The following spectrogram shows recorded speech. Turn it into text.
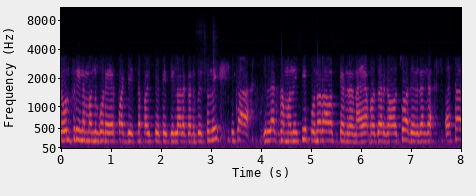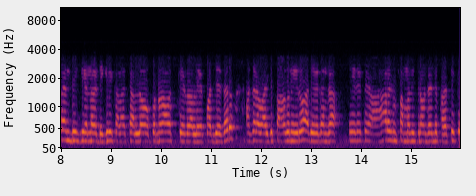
టోల్ ఫ్రీ నెంబర్ను కూడా ఏర్పాటు చేసిన పరిస్థితి జిల్లాలో కనిపిస్తుంది. ఇక జిల్లాకు సంబంధించి పునరావాస కేంద్రం నయా బజార్ కావచ్చు అదేవిధంగా ఎస్ఆర్ఎన్బిసి అన్న డిగ్రీ కళాశాలలో పునరావాస కేంద్రాలు ఏర్పాటు చేశారు. అక్కడ వారికి తాగునీరు అదేవిధంగా ఏదైతే ఆహారం సంబంధించినటువంటి ప్రత్యేక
